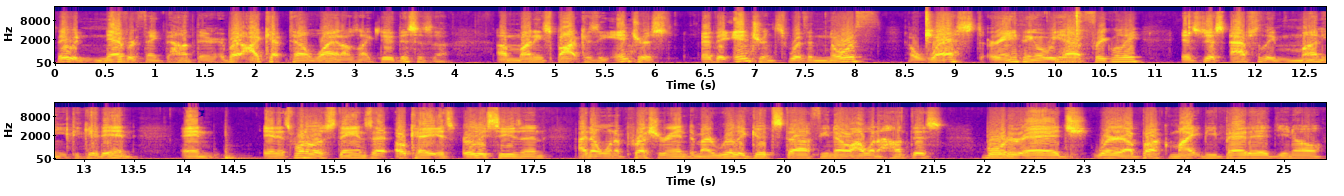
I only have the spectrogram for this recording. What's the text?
they would never think to hunt there. But I kept telling Wyatt, I was like, dude, this is a, a money spot because the interest, uh, the entrance with a north, a west, or anything that we have frequently is just absolutely money to get in, and and it's one of those stands that okay, it's early season. I don't want to pressure into my really good stuff. You know, I want to hunt this border edge where a buck might be bedded. You know,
